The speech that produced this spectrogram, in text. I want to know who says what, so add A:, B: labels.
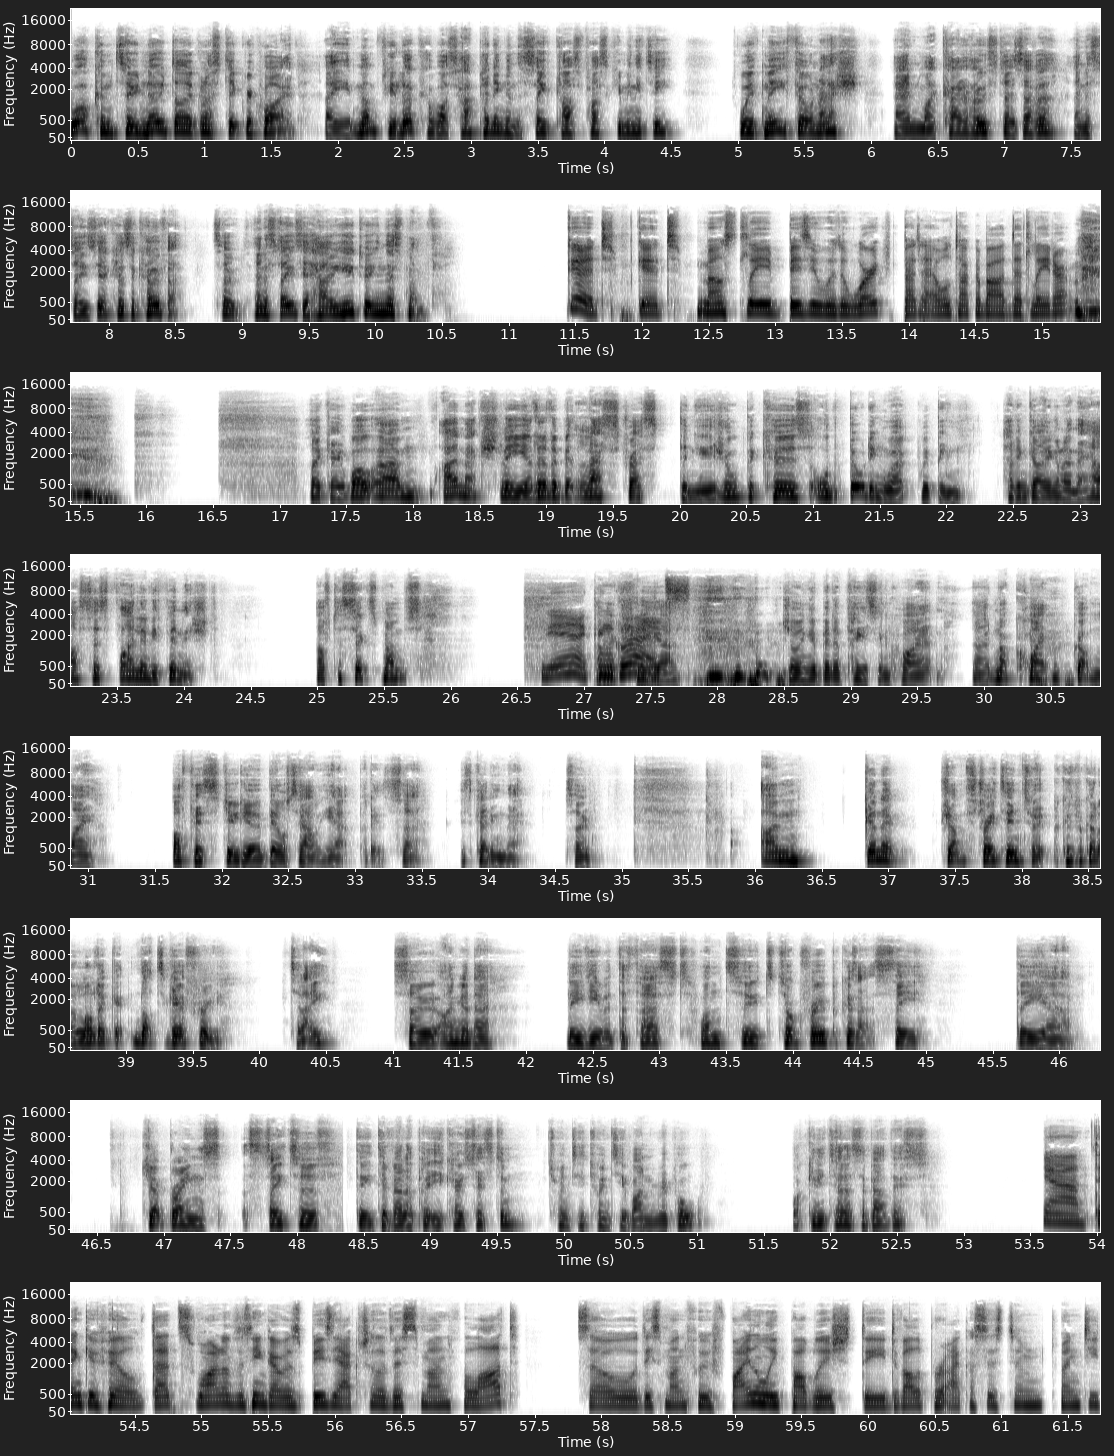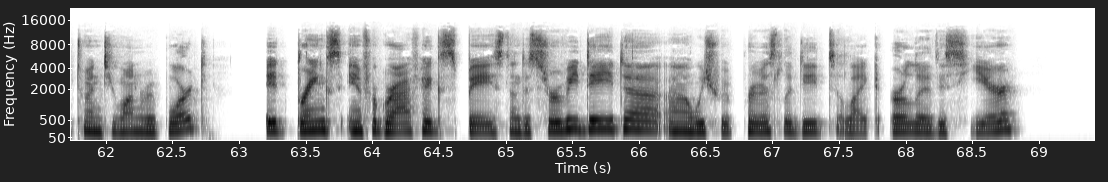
A: Welcome to No Diagnostic Required, a monthly look at what's happening in the C community. With me, Phil Nash, and my co host, as ever, Anastasia Kazakova. So, Anastasia, how are you doing this month?
B: Good, good. Mostly busy with the work, but I will talk about that later.
A: okay, well, um, I'm actually a little bit less stressed than usual because all the building work we've been having going on in the house is finally finished. After six months,
B: yeah, congrats.
A: Actually, uh, enjoying a bit of peace and quiet. I've uh, not quite got my office studio built out yet, but it's uh, it's getting there. So I'm gonna jump straight into it because we've got a lot of get, lot to get through today. So I'm gonna leave you with the first one to, to talk through because that's the the uh, JetBrains State of the Developer Ecosystem 2021 report. What can you tell us about this?
B: Yeah, thank you, Phil. That's one of the things I was busy actually this month a lot. So this month we finally published the Developer Ecosystem 2021 report. It brings infographics based on the survey data, uh, which we previously did like earlier this year.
